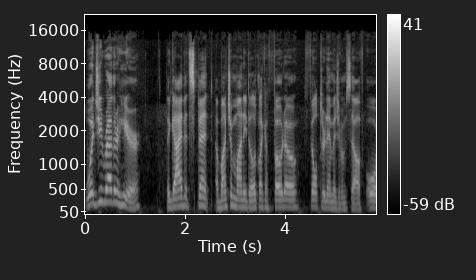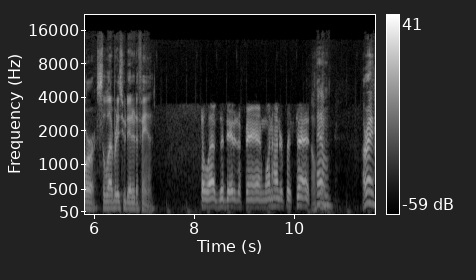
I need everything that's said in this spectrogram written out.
Would you rather hear the guy that spent a bunch of money to look like a photo filtered image of himself or celebrities who dated a fan? Celebs that dated a fan, 100%. Okay. All right.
